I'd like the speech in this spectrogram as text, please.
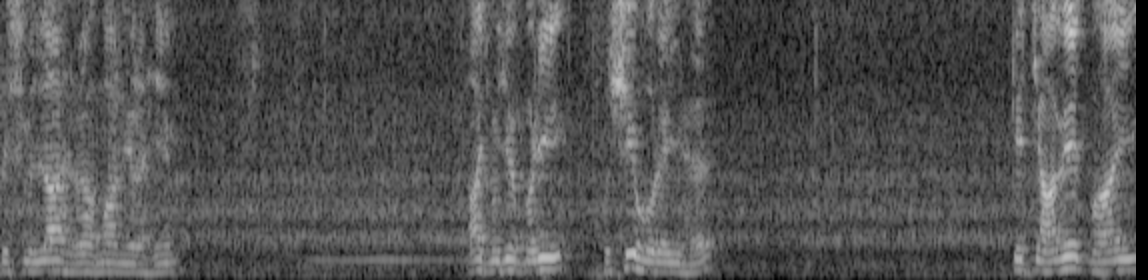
बिस्मिल्लाहिर्रहमानिर्रहीम. आज मुझे बड़ी खुशी हो रही है कि जावेद भाई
